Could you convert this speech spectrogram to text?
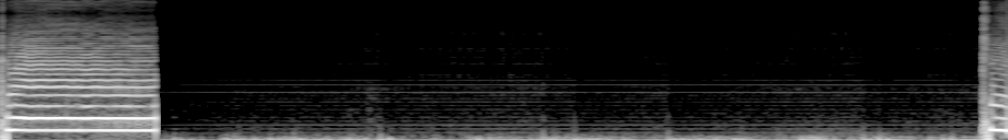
เค คี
